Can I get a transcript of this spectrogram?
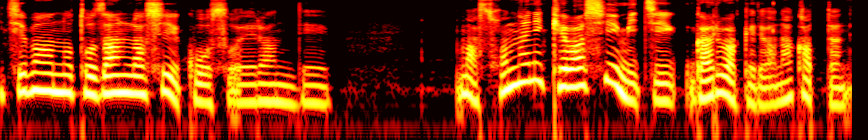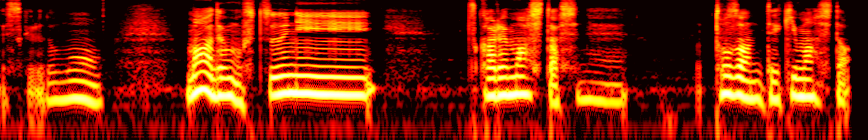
一番の登山らしいコースを選んでまあそんなに険しい道があるわけではなかったんですけれどもまあでも普通に疲れましたしね。登山できました。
